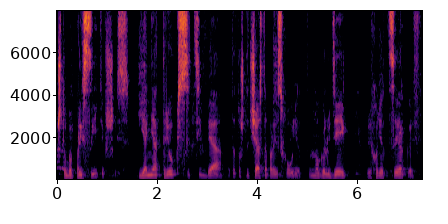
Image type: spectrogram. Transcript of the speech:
чтобы, присытившись, я не отрекся тебя. Это то, что часто происходит. Много людей приходят в церковь,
